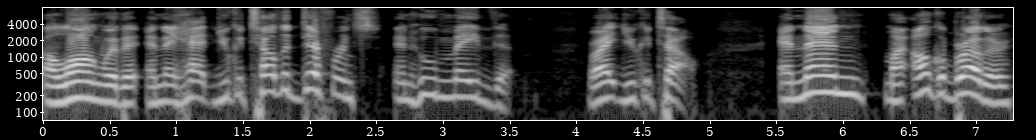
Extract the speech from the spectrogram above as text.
along with it, and they had you could tell the difference in who made them, right? You could tell. And then my uncle brother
